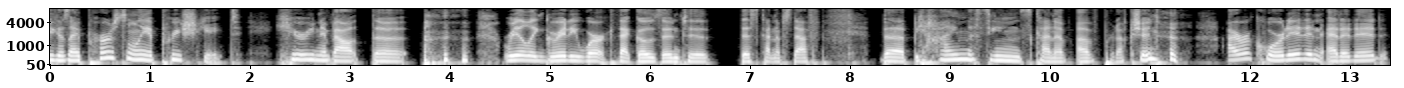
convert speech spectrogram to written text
because I personally appreciate hearing about the really gritty work that goes into this kind of stuff, the behind the scenes kind of of production. I recorded and edited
